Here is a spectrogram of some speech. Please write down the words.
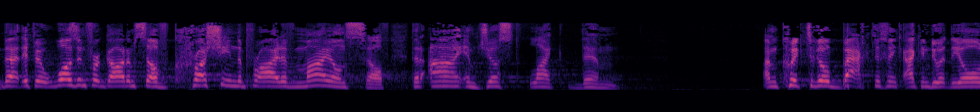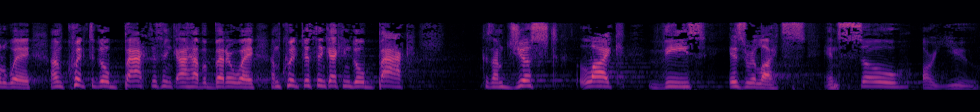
that if it wasn't for God Himself crushing the pride of my own self, that I am just like them. I'm quick to go back to think I can do it the old way. I'm quick to go back to think I have a better way. I'm quick to think I can go back because I'm just like these Israelites. And so are you.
